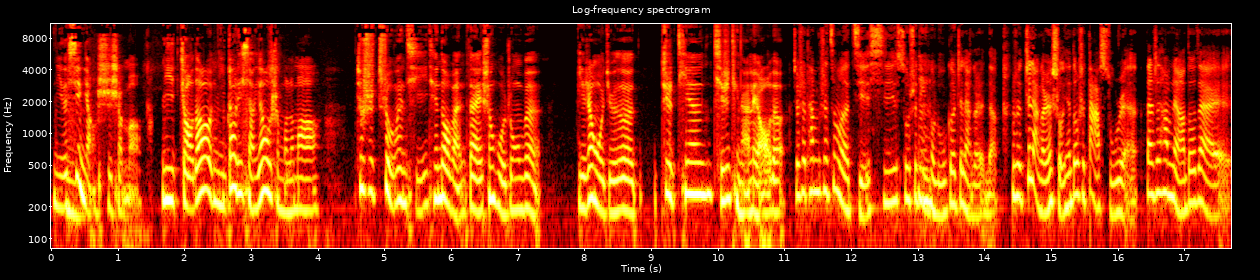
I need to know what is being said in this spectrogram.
你的信仰是什么？你找到你到底想要什么了吗？就是这种问题，一天到晚在生活中问，也让我觉得这天其实挺难聊的。就是他们是这么解析苏诗丁和卢哥这两个人的，就是这两个人首先都是大俗人，但是他们两个都在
